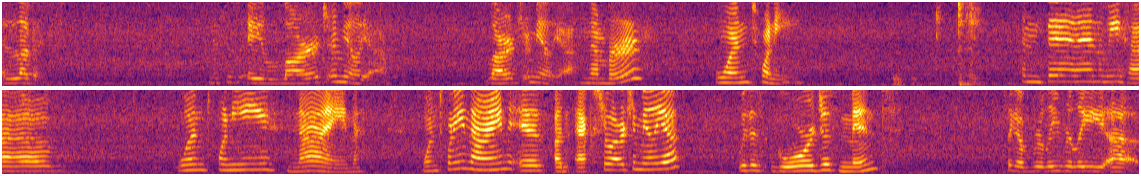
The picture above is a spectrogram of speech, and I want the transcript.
I love it. This is a large Amelia. Large Amelia. Number 120. And then we have 129. 129 is an extra large Amelia with this gorgeous mint. It's like a really, really uh,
